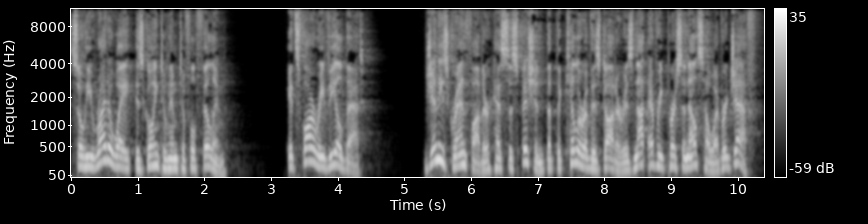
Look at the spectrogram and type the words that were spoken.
So he right away is going to him to fulfill him. It's far revealed that Jenny's grandfather has suspicion that the killer of his daughter is not every person else however Jeff.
